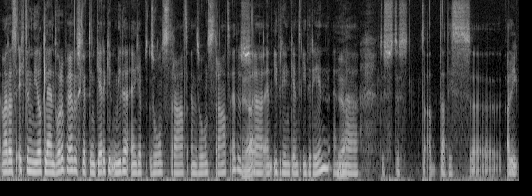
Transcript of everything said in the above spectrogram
Maar dat is echt een heel klein dorp. Hè? Dus je hebt een kerk in het midden en je hebt zo'n straat en zo'n straat. Hè? Dus, ja. uh, en iedereen kent iedereen. En, ja. uh, dus, dus dat, dat is... allee,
